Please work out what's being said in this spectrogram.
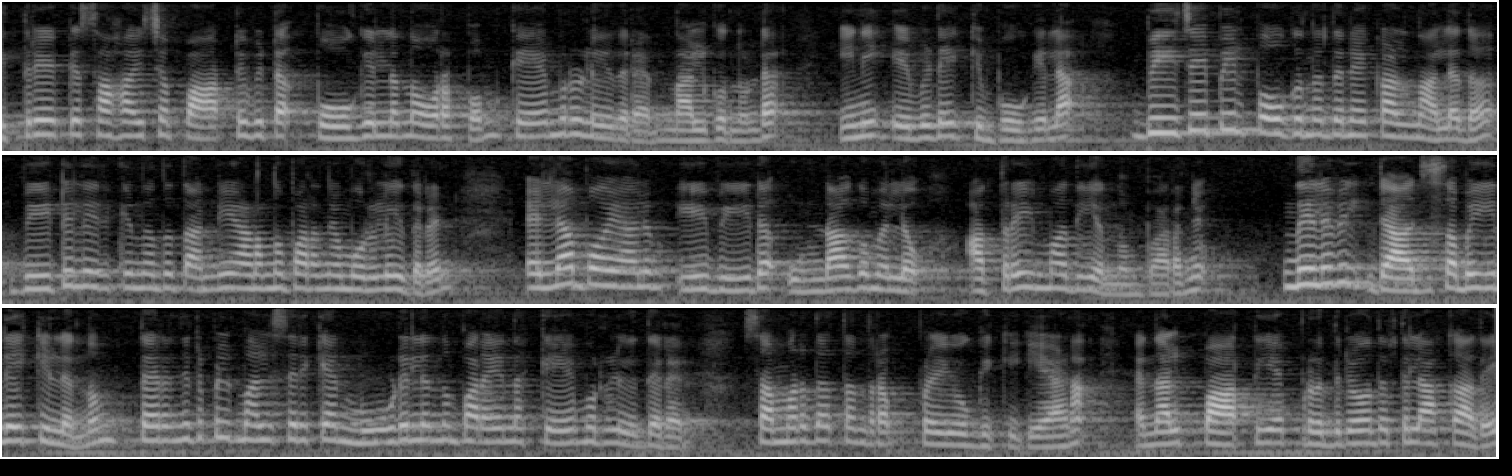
ഇത്രയൊക്കെ സഹായിച്ച പാർട്ടി വിട്ട് പോകില്ലെന്ന ഉറപ്പും കെ മുരളീധരൻ നൽകുന്നുണ്ട്. ഇനി എവിടേക്കും പോകില്ല. ബി ജെ പിയിൽ പോകുന്നതിനേക്കാൾ നല്ലത് വീട്ടിലിരിക്കുന്നത് തന്നെയാണെന്ന് പറഞ്ഞ മുരളീധരൻ എല്ലാം പോയാലും ഈ വീട് ഉണ്ടാകുമല്ലോ അത്രയും മതിയെന്നും പറഞ്ഞു. നിലവിൽ രാജ്യസഭയിലേക്കില്ലെന്നും തെരഞ്ഞെടുപ്പിൽ മത്സരിക്കാൻ മൂടില്ലെന്നും പറയുന്ന കെ മുരളീധരൻ സമ്മർദ്ദതന്ത്രം പ്രയോഗിക്കുകയാണ്. എന്നാൽ പാർട്ടിയെ പ്രതിരോധത്തിലാക്കാതെ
